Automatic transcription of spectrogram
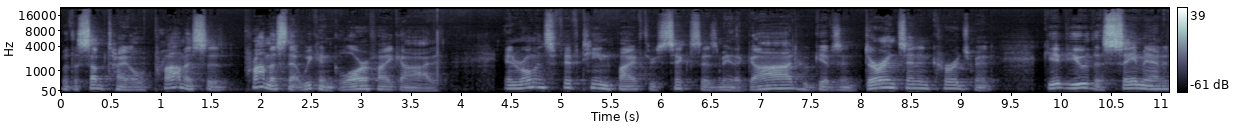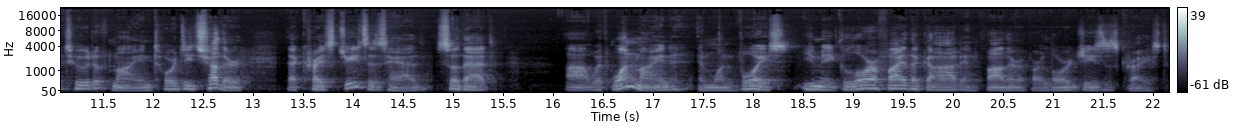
with the subtitle Promises Promise that we can glorify God. In Romans 15, 5 through 6 says, May the God who gives endurance and encouragement give you the same attitude of mind towards each other that Christ Jesus had, so that uh, with one mind and one voice you may glorify the God and Father of our Lord Jesus Christ.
